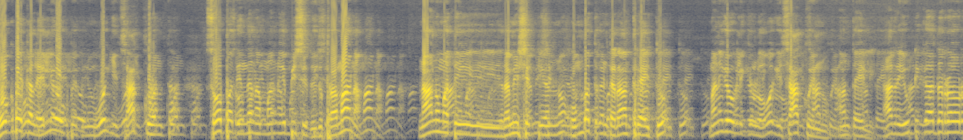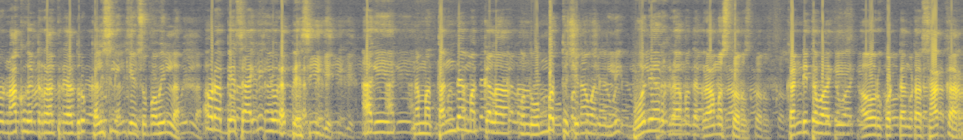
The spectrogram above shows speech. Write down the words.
ಹೋಗ್ಬೇಕಲ್ಲ, ಎಲ್ಲಿ ಹೋಗ್ಬೇಕು ನೀವು? ಹೋಗಿ ಸಾಕು ಅಂತ ಸೋಪದಿಂದ ನಮ್ಮನ್ನು ಎಬ್ಬಿಸಿದ್ದು. ಇದು ಪ್ರಮಾಣ. ನಾನು ಮತ್ತೆ ರಮೇಶ್ ಶೆಟ್ಟಿಯನ್ನು ಒಂಬತ್ತು ಗಂಟೆ ರಾತ್ರಿ ಆಯ್ತು. ಮನೆಗೆ ಹೋಗ್ಲಿಕ್ಕೆ ಹೋಗಿ ಸಾಕು ಇನ್ನು ಅಂತ ಹೇಳಿ. ಆದ್ರೆ ಯು ಟಿ ಅವರು ನಾಲ್ಕು ಗಂಟೆ ರಾತ್ರಿ ಆದ್ರೂ ಕಲಿಸ್ಲಿಕ್ಕೆ ಸ್ವಭಾವ ಇಲ್ಲ. ಅವರ ಅಭ್ಯಾಸ ಆಗಿ ಇವರ ಅಭ್ಯಾಸ ಹೀಗೆ. ಹಾಗೆ ನಮ್ಮ ತಂದೆ ಮಕ್ಕಳ ಒಂದು ಒಂಬತ್ತು ಚುನಾವಣೆಯಲ್ಲಿ ಬೋಲಿಯಾರ್ ಗ್ರಾಮದ ಗ್ರಾಮಸ್ಥರು ಖಂಡಿತವಾಗಿ ಅವರು ಕೊಟ್ಟಂತ ಸಹಕಾರ.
